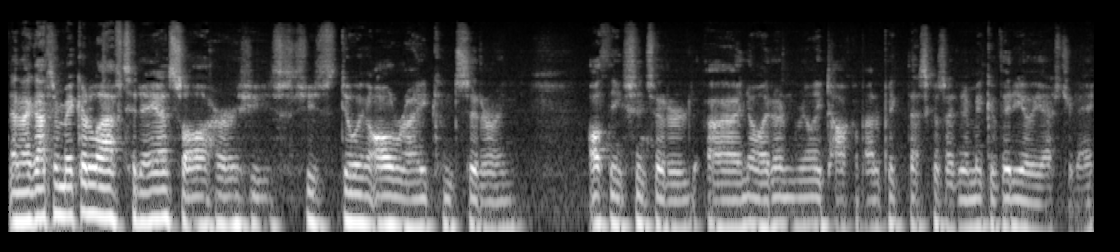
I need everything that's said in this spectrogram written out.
And I got to make her laugh today. I saw her. She's she's doing all right considering all things considered. Uh, I know I didn't really talk about it, but that's because I didn't make a video yesterday.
